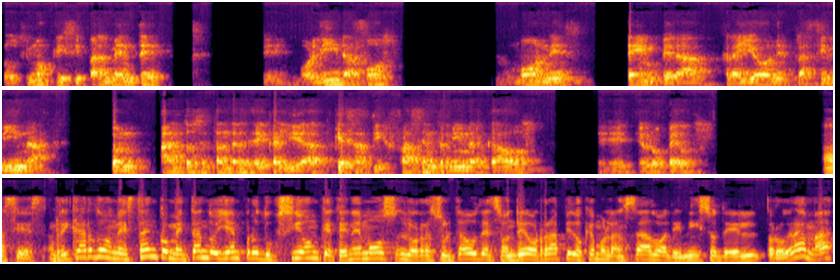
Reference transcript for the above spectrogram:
producimos principalmente eh, bolígrafos, plumones, témpera, crayones, plastilina, con altos estándares de calidad que satisfacen también mercados eh, europeos. Así es. Ricardo, me están comentando ya en producción que tenemos los resultados del sondeo rápido que hemos lanzado al inicio del programa.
